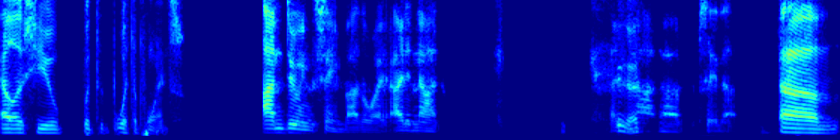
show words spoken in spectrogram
LSU with the, with the points. I'm doing the same, by the way. I did not. I did not uh, say that. Um,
